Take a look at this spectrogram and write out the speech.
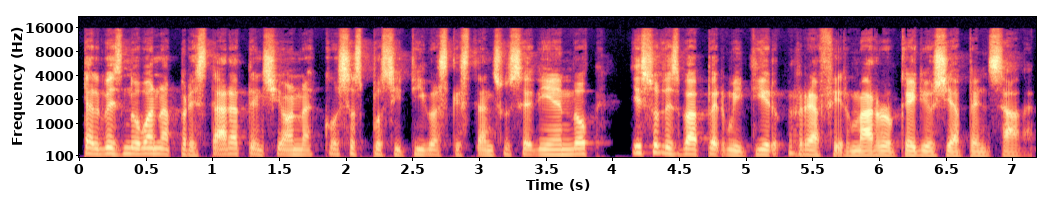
tal vez no van a prestar atención a cosas positivas que están sucediendo y eso les va a permitir reafirmar lo que ellos ya pensaban.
